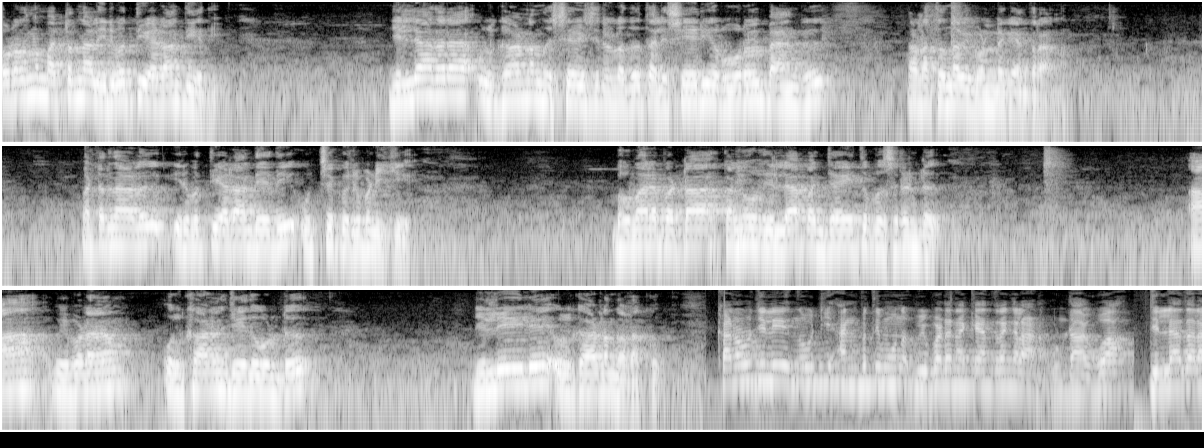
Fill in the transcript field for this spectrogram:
തുടർന്ന് മറ്റന്നാൾ ഇരുപത്തിയേഴാം തീയതി ജില്ലാതല ഉദ്ഘാടനം നിശ്ചയിച്ചിട്ടുള്ളത് തലശ്ശേരി റൂറൽ ബാങ്ക് നടത്തുന്ന വിപണന കേന്ദ്രമാണ്. മറ്റന്നാൾ ഇരുപത്തിയേഴാം തീയതി ഉച്ചയ്ക്ക് ഒരു മണിക്ക്. ബഹുമാനപ്പെട്ട കണ്ണൂർ ജില്ലാ പഞ്ചായത്ത് പ്രസിഡന്റ് ആ വിപണനം ഉദ്ഘാടനം ചെയ്തുകൊണ്ട് ജില്ലയിലെ ഉദ്ഘാടനം നടക്കും. കണ്ണൂർ ജില്ലയിൽ നൂറ്റി അൻപത്തിമൂന്ന് വിപണന കേന്ദ്രങ്ങളാണ് ഉണ്ടാകുക. ജില്ലാതല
